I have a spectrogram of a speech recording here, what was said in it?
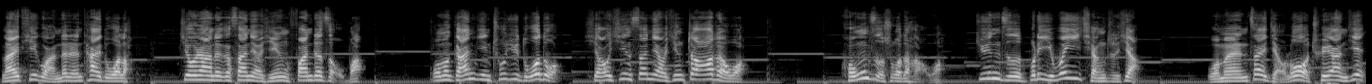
来踢馆的人太多了，就让这个三角形翻着走吧。我们赶紧出去躲躲，小心三角形扎着啊！孔子说得好啊，君子不立危墙之下。我们在角落吹暗箭，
